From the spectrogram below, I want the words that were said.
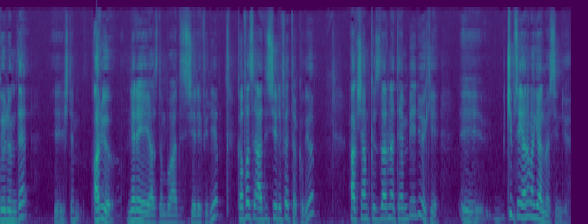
bölümde e, işte arıyor nereye yazdım bu hadis-i şerifi diye. Kafası hadis-i şerife takılıyor. Akşam kızlarına tembih ediyor ki e, kimse yanıma gelmesin diyor.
